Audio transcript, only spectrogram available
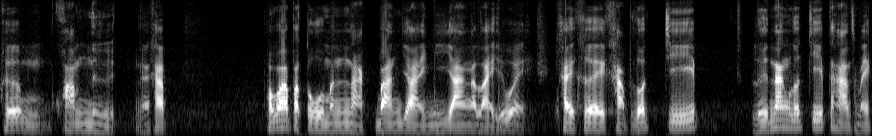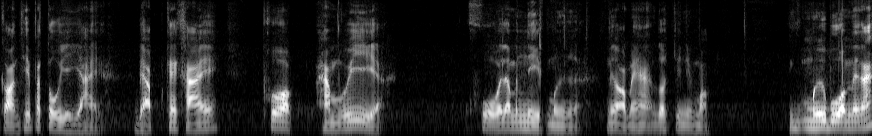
เพิ่มความหนืดนะครับ เพราะว่าประตูมันหนักบานใหญ่มียางอะไหล่ด้วย ใครเคยขับรถจี๊ปหรือนั่งรถจี๊ปทหารสมัยก่อนที่ประตูใหญ่ ๆ แบบคล้ายๆพวกฮัมวี่อะโหเวลามันหนีบมือนึกออกไหมฮะรถยูนิมอกมือบวมเลยนะ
